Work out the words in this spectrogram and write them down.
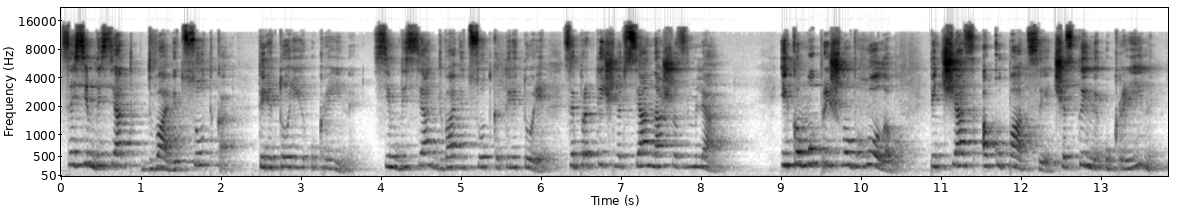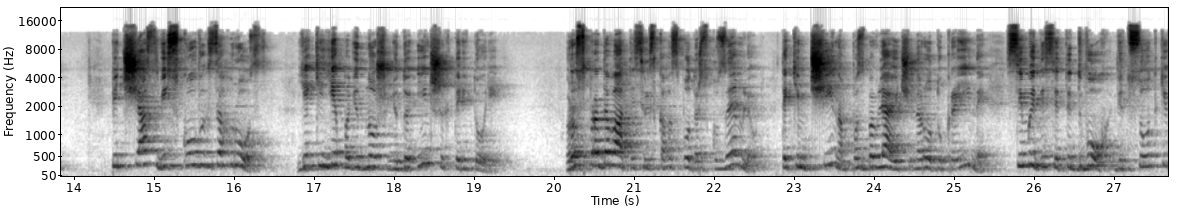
Це 72% території України. 72% території. Це практично вся наша земля. І кому прийшло в голову під час окупації частини України, під час військових загроз, які є по відношенню до інших територій, розпродавати сільськогосподарську землю таким чином, позбавляючи народ України 72%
